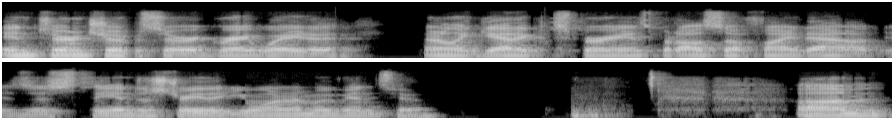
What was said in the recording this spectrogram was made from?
internships are a great way to not only get experience but also find out is this the industry that you want to move into. Um,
